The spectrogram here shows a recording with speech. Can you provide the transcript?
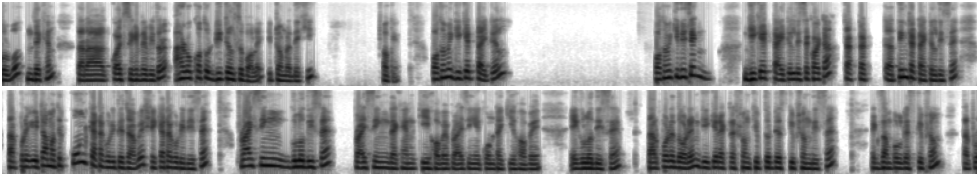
বলব, দেখেন তারা কয়েক সেকেন্ডের ভিতরে আরও কত ডিটেলসে বলে, একটু আমরা দেখি। ওকে প্রথমে গিকের টাইটেল প্রথমে কি দিছে গিকের টাইটেল দিছে কয়টা? চারটা, তিনটা টাইটেল দিছে তারপরে এটা আমাদের কোন ক্যাটাগরিতে যাবে, সেই ক্যাটাগরি দিছে প্রাইসিংগুলো দিছে প্রাইসিং দেখেন কি হবে প্রাইসিং এ কোনটা কি হবে, এগুলো দিছে। তারপরে ধরেন গিকের একটা সংক্ষিপ্ত ডেসক্রিপশন দিছে এক্সাম্পল ডেসক্রিপশন তারপর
